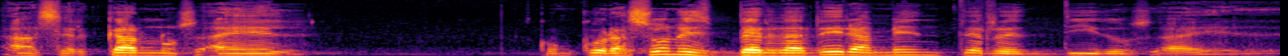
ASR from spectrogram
a acercarnos a Él con corazones verdaderamente rendidos a Él.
